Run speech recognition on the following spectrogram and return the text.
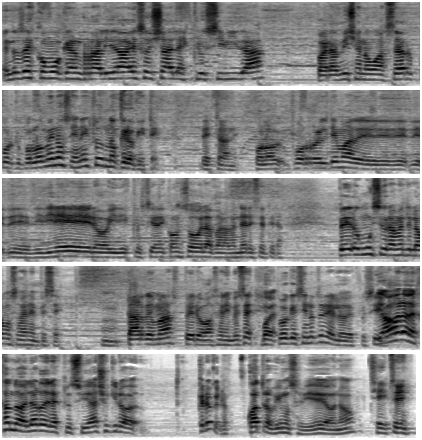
Entonces como que en realidad eso ya la exclusividad para mí ya no va a ser, porque por lo menos en Xbox no creo que esté. De Stranding, por, lo- por el tema de, de- de- de- de dinero y de exclusividad de consola para vender, etcétera. Pero muy seguramente lo vamos a ver en PC. Tarde más, pero va a ser en PC. porque si no tenía lo de Y exclusivo. ahora dejando de hablar de la exclusividad, yo quiero. Creo que los cuatro vimos el video, ¿no? Sí. Sí.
